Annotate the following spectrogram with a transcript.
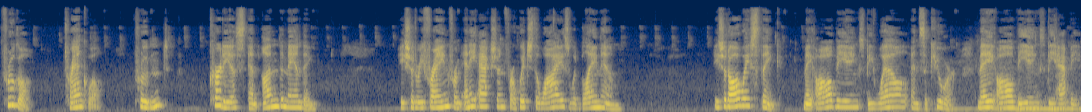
frugal, tranquil, prudent, courteous, and undemanding. He should refrain from any action for which the wise would blame him. He should always think, May all beings be well and secure. May all beings be happy.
